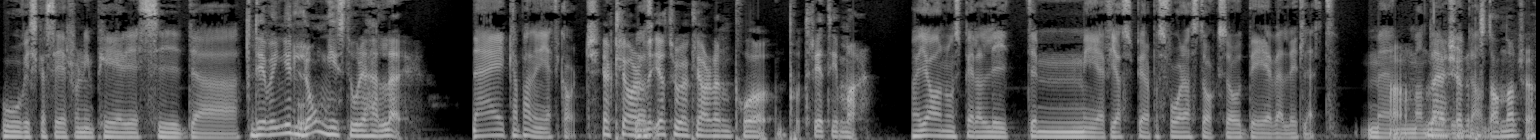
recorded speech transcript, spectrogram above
oh, vi ska se från Imperiets sida. Det var ingen och... lång historia heller. Nej, kampanjen är jättekort. Jag, klarade, jag... jag tror jag klarade den på, på tre timmar. Ja, jag har nog spelat lite mer, för jag spelar på svåraste också och det är väldigt lätt. Men ja, man dör jag körde på standard tror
